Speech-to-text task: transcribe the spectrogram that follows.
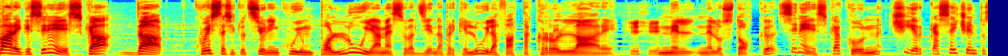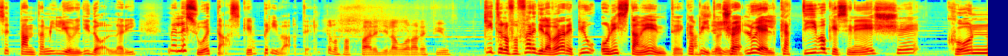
pare che se ne esca da questa situazione in cui un po' lui ha messo l'azienda perché lui l'ha fatta crollare Sì, sì. nel- nello stock, se ne esca con circa 670 milioni di dollari nelle sue tasche private. Chi te lo fa fare di lavorare più? Chi te lo fa fare di lavorare più onestamente, capito? sì. Cioè, lui è il cattivo che se ne esce con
